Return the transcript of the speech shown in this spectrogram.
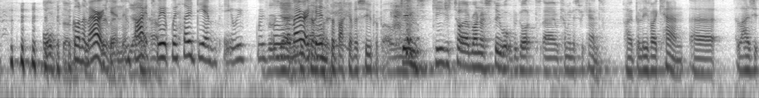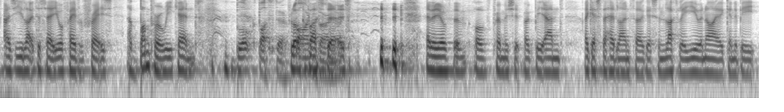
of them. We've gone American. In Yeah, fact, we're, we're so DMP. We've we've gone yeah, just Just American. off the back of a Super Bowl. James, can you just tell, run us through what we've got um, coming this weekend? I believe I can. Uh, as, as you like to say, your favourite phrase, a bumper weekend. Blockbuster. barn Blockbuster is any of them of Premiership Rugby. And I guess the headline, Fergus, and luckily you and I are going to be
